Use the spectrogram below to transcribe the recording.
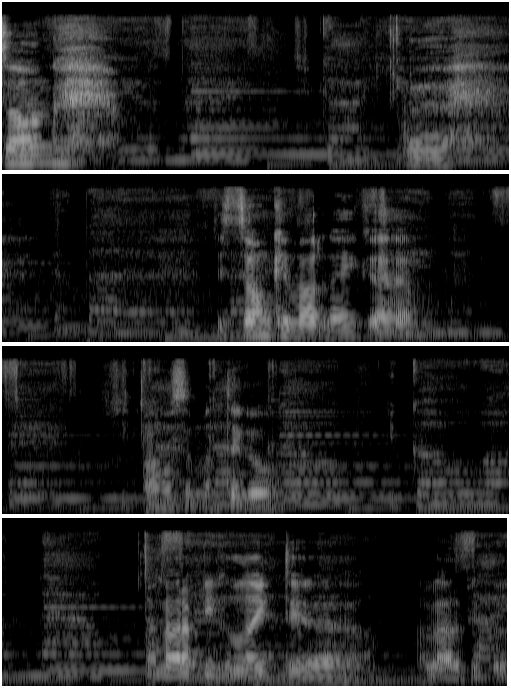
song. Uh, this song came out like um, almost a month ago. A lot of people liked it. Uh, a lot of people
